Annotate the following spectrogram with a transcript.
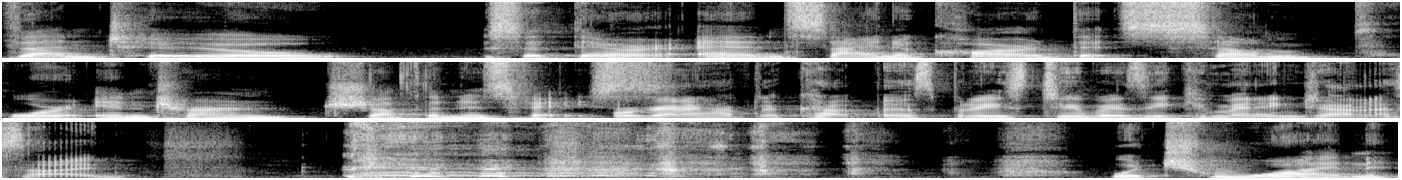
than to sit there and sign a card that some poor intern shoved in his face? We're gonna have to cut this, but he's too busy committing genocide. Which one?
